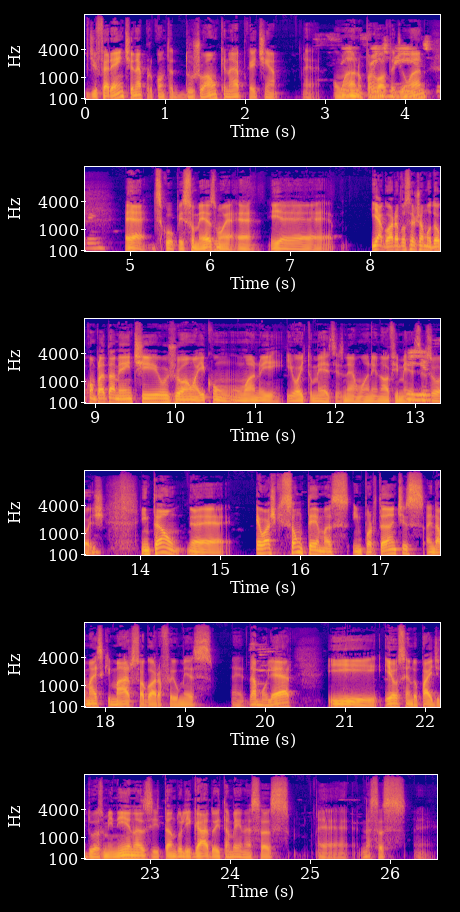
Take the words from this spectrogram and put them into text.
diferente, né? Por conta do João, que na época aí tinha é, um Sim, ano, por volta de um ano. É, desculpa, isso mesmo, é, é, e, é. E agora você já mudou completamente o João aí com um ano e, e oito meses, né? Um ano e nove meses isso. hoje. Então, é, eu acho que são temas importantes, ainda mais que março agora foi o mês né, da mulher, e eu sendo pai de duas meninas e estando ligado aí também nessas, é, nessas é,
